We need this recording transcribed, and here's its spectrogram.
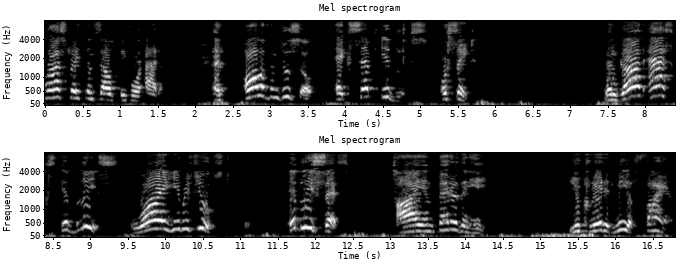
prostrate themselves before Adam. And all of them do so except Iblis, or Satan. When God asks Iblis why he refused, Iblis says, I am better than he. You created me of fire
